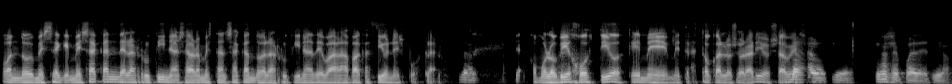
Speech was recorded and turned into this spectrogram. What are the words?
cuando me, que me sacan de las rutinas, ahora me están sacando de la rutina de las vacaciones, pues claro. Como los viejos, tío, es que me, me, trastocan los horarios, ¿sabes? Claro, tío. Que no se puede, tío.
